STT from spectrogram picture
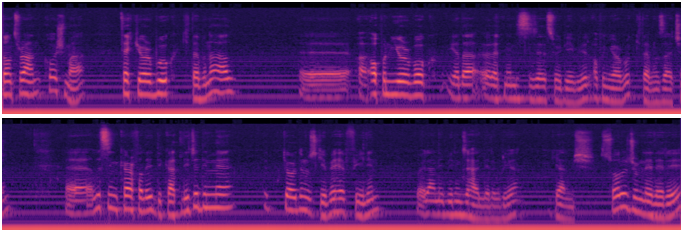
Don't run. Koşma. Take your book. Kitabını al. Ee, open your book ya da öğretmeniniz size söyleyebilir. Open your book. Kitabınızı açın. Ee, listen carefully. Dikkatlice dinle. Gördüğünüz gibi hep fiilin böyle hani birinci halleri buraya gelmiş. Soru cümleleri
